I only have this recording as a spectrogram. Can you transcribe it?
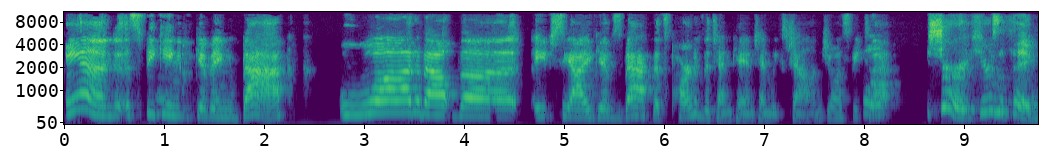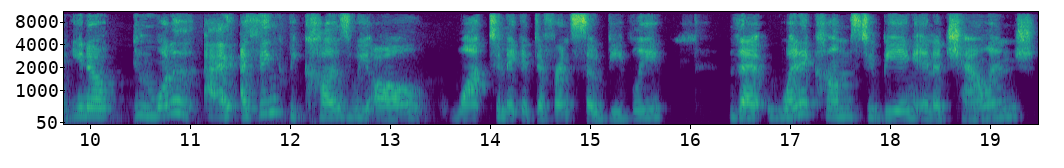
And speaking of giving back, what about the HCI Gives Back that's part of the 10K and 10 Weeks Challenge? You want to speak to that? Sure. Here's the thing. You know, one of the, I, I think because we all want to make a difference so deeply that when it comes to being in a challenge,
